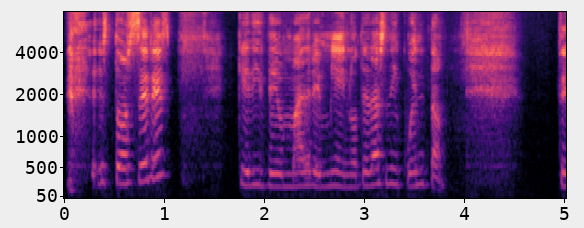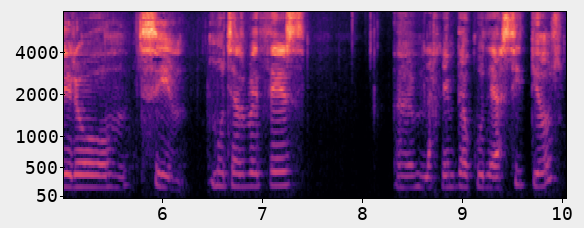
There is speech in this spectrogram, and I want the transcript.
estos seres que dicen, madre mía, y no te das ni cuenta. Pero sí, muchas veces em, la gente acude a sitios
